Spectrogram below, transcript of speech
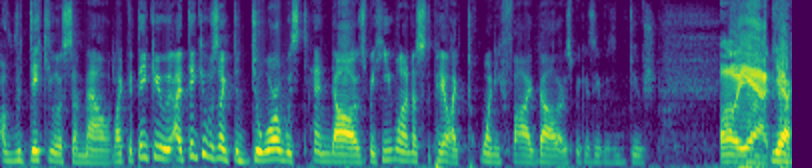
a ridiculous amount. Like I think it, I think it was like the door was ten dollars, but he wanted us to pay like twenty five dollars because he was a douche. oh yeah. Yeah.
